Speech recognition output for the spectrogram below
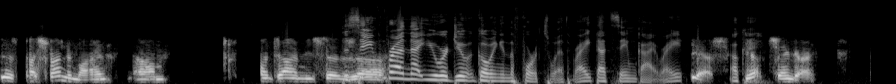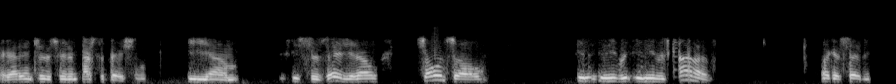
this best friend of mine. Um, one time he says, The same uh, friend that you were doing going in the forts with, right? That same guy, right? Yes. Okay. Yep, same guy. I got into this with masturbation. He um he says, hey, you know, so and so. And he, was- and he was kind of, like I said,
